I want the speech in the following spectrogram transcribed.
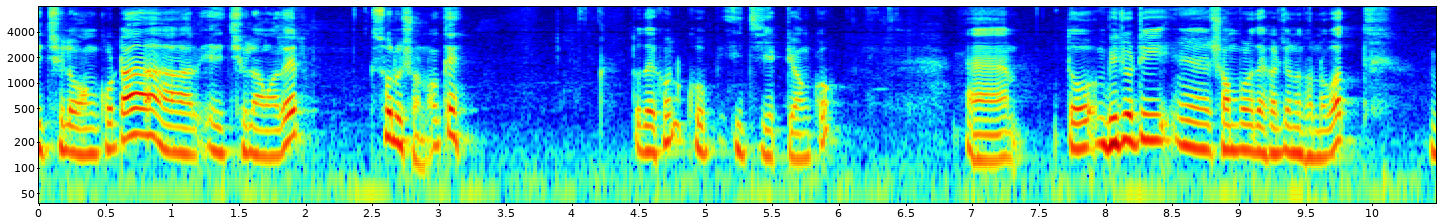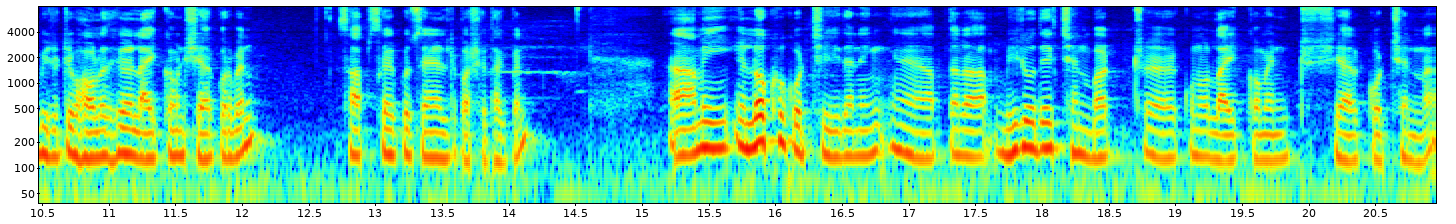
এই ছিল অঙ্কটা আর এই ছিল আমাদের সলিউশন ওকে তো দেখুন, খুব ইজি একটি অঙ্ক। তো ভিডিওটি সম্পূর্ণ দেখার জন্য ধন্যবাদ। ভিডিওটি ভালো লাগলে লাইক কমেন্ট শেয়ার করবেন। সাবস্ক্রাইব করে চ্যানেলটির পাশে থাকবেন। আমি লক্ষ্য করছি ইদানিং আপনারা ভিডিও দেখছেন বাট কোনো লাইক কমেন্ট শেয়ার করছেন না।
